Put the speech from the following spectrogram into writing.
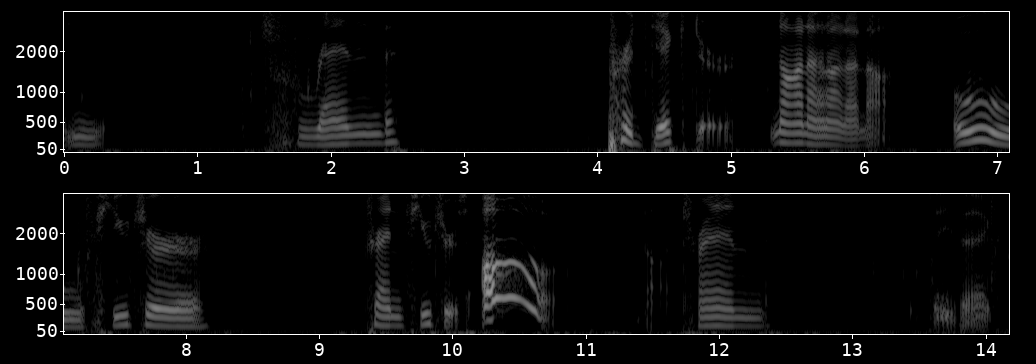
E trend predictor. Nah, nah, nah, nah, nah. Ooh, future trend futures. Oh, not trend. SaveX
